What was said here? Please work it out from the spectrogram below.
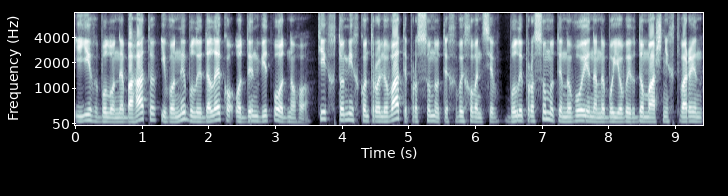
і їх було небагато, і вони були далеко один від одного. Ті, хто міг контролювати просунутих вихованців, були просунутими воїнами бойових домашніх тварин,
